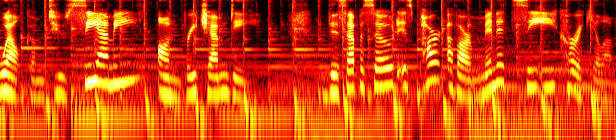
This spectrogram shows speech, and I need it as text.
Welcome to CME on ReachMD. This episode is part of our Minute CE curriculum.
